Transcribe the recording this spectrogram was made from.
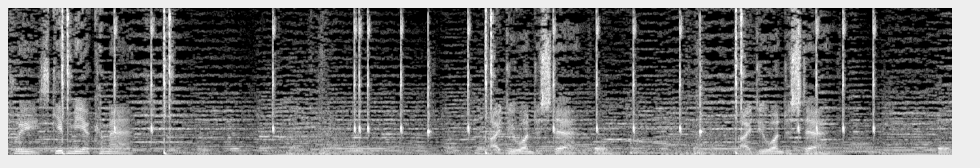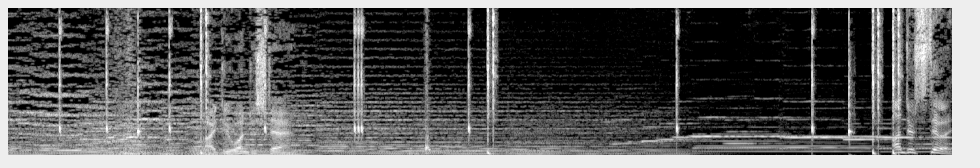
Please, give me a command. I do understand. I do understand. I do understand. Understood.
